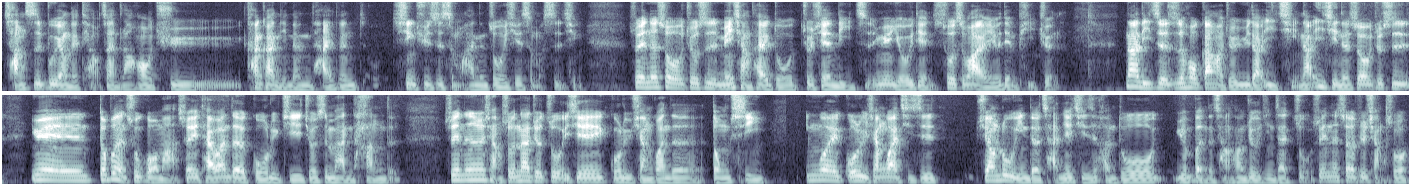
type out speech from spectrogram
尝试不一样的挑战，然后去看看你能还能兴趣是什么，还能做一些什么事情。所以那时候就是没想太多，就先离职，因为有一点，说实话也有点疲倦。那离职了之后，刚好就遇到疫情。那疫情的时候，就是因为都不能出国嘛，所以台湾的国旅其实就是蛮夯的。所以那时候想说，那就做一些国旅相关的东西。因为国旅相关，其实像露营的产业，其实很多原本的厂商就已经在做。所以那时候就想说，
